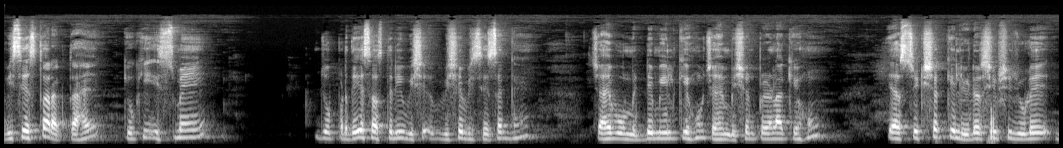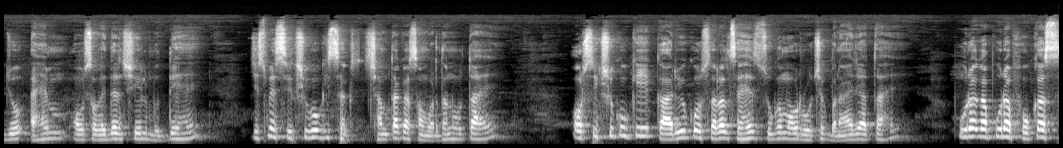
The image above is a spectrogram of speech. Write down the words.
विशेषता रखता है, क्योंकि इसमें जो प्रदेश स्तरीय विषय विषय विशेषज्ञ हैं, चाहे वो मिड डे मील के हों, चाहे मिशन प्रेरणा के हों, या शिक्षक के लीडरशिप से जुड़े जो अहम और संवेदनशील मुद्दे हैं, जिसमें शिक्षकों की क्षमता का संवर्धन होता है और शिक्षकों के कार्यों को सरल, सहज, सुगम और रोचक बनाया जाता है। पूरा का पूरा फोकस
